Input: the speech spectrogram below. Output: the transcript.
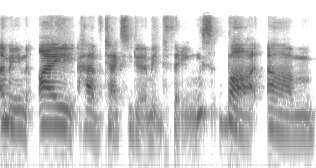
I mean, I have taxidermied things, but um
